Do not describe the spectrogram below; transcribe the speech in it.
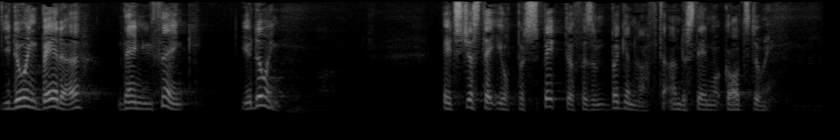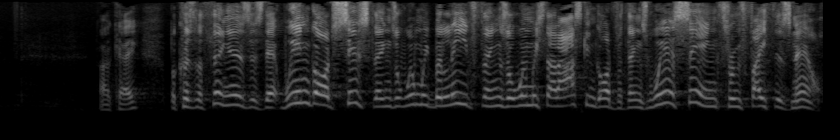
You're doing better than you think you're doing. It's just that your perspective isn't big enough to understand what God's doing. Okay? Because the thing is, is that when God says things, or when we believe things, or when we start asking God for things, we're seeing through faith is now.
